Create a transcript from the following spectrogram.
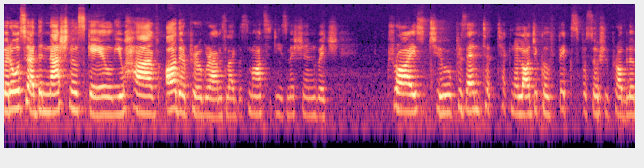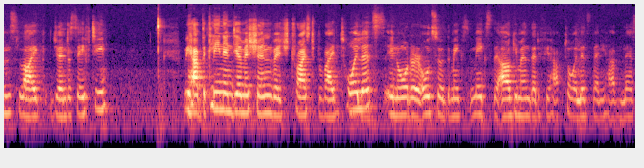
But also at the national scale, you have other programs like the Smart Cities Mission, which tries to present a technological fix for social problems like gender safety. We have the Clean India mission, which tries to provide toilets in order also makes, makes the argument that if you have toilets, then you have less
